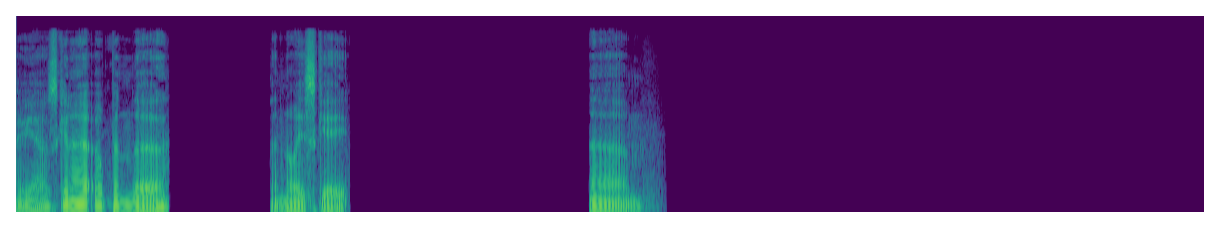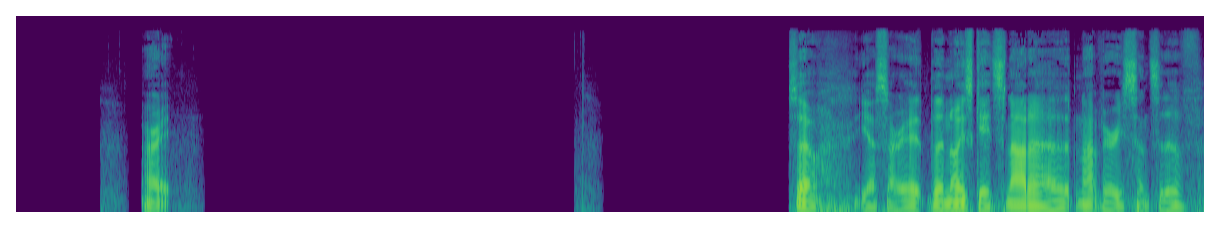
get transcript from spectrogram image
Oh yeah i was gonna open the the noise gate. Um All right. So, yeah, sorry. The noise gate's not uh not very sensitive.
